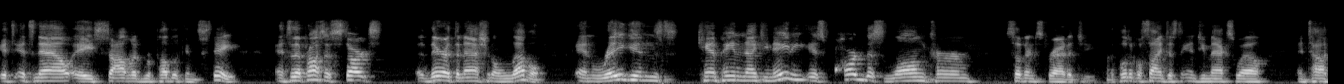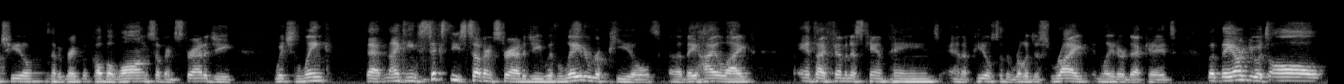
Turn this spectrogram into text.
It's, it's now a solid Republican state. And so that process starts there at the national level. And Reagan's campaign in 1980 is part of this long term Southern strategy. The political scientist Angie Maxwell and Todd Shields have a great book called The Long Southern Strategy, which link that 1960s Southern strategy with later repeals. Uh, they highlight anti feminist campaigns and appeals to the religious right in later decades. But they argue it's all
